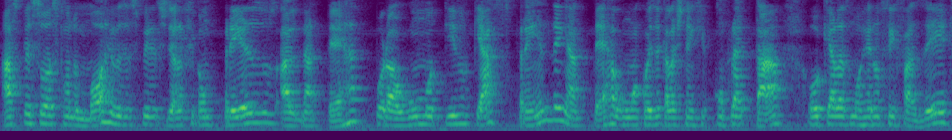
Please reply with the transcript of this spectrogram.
As pessoas, quando morrem, os espíritos dela ficam presos ali na Terra por algum motivo que as prendem à Terra, alguma coisa que elas têm que completar ou que elas morreram sem fazer,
